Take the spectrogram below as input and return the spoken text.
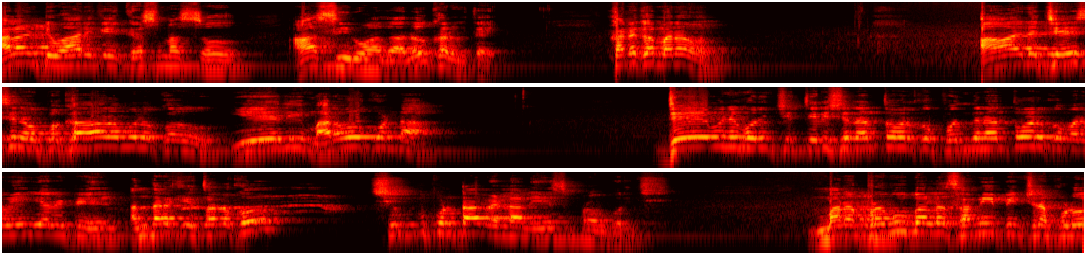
అలాంటి వారికి క్రిస్మస్ ఆశీర్వాదాలు కలుగుతాయి. కనుక మనం ఆయన చేసిన ఉపకారములకు ఏది మరవకుండా దేవుని గురించి తెలిసినంత వరకు పొందినంత వరకు మనం ఏం చేయాలంటే అందరికీ తనకు చెప్పుకుంటా వెళ్ళాలి యేసు ప్రభు గురించి. మన ప్రభు బల్ల సమీపించినప్పుడు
